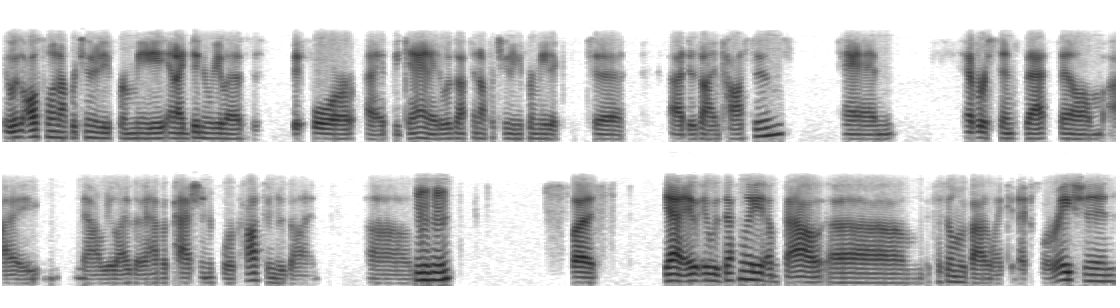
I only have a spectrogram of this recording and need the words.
it was also an opportunity for me, and I didn't realize this before I began it. It was an opportunity for me to to uh, design costumes, and ever since that film, I now realize that I have a passion for costume design. Um, mm-hmm. But yeah, it, it was definitely about um, it's a film about like exploration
